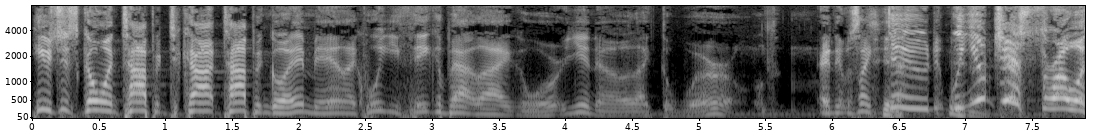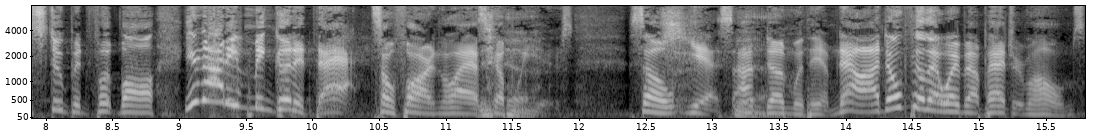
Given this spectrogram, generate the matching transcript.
he was just going topic to topic, and going, "Hey man, like, what do you think about like, wor- you know, like the world?" And it was like, dude, will you just throw a stupid football? You're not even been good at that so far in the last couple of years. So yes, I'm done with him. Now I don't feel that way about Patrick Mahomes,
